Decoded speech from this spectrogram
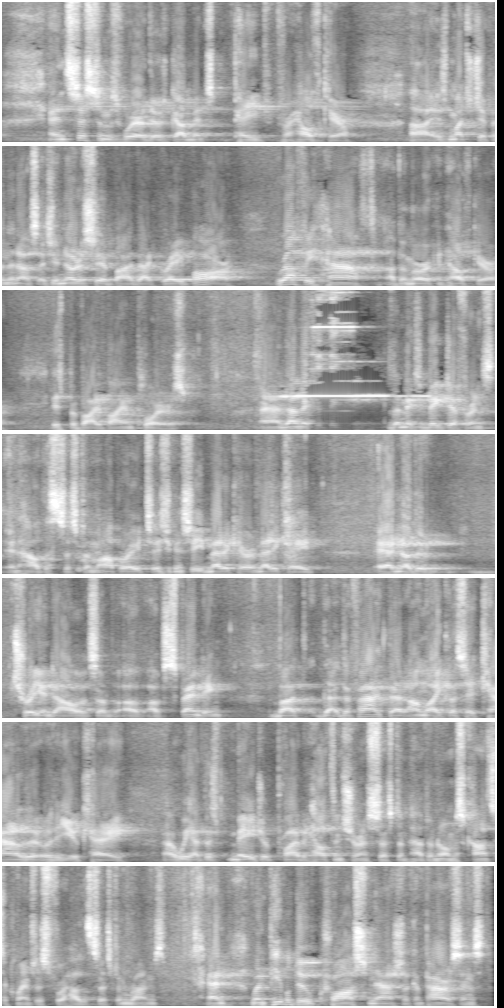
And systems where there's governments paid for health care uh, is much different than us. As you notice here by that gray bar, roughly half of American health care is provided by employers. And that makes, a big, that makes a big difference in how the system operates. As you can see, Medicare and Medicaid add another trillion dollars of, of, of spending. But the, the fact that, unlike, let's say, Canada or the UK, uh, we have this major private health insurance system has enormous consequences for how the system runs. And when people do cross-national comparisons,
